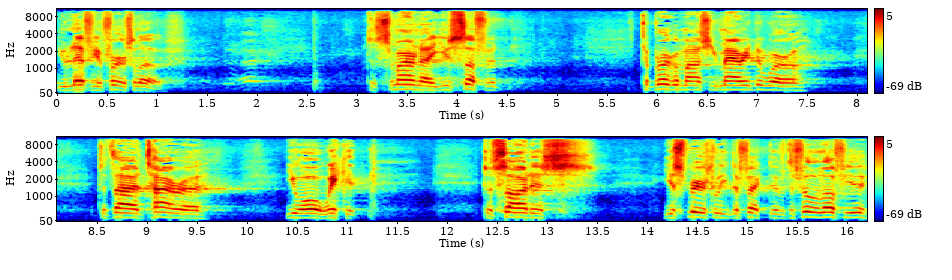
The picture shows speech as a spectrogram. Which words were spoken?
you left your first love. To Smyrna, you suffered. To Pergamos, you married the world. To Thyatira, you all wicked. To Sardis, you're spiritually defective. To Philadelphia,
